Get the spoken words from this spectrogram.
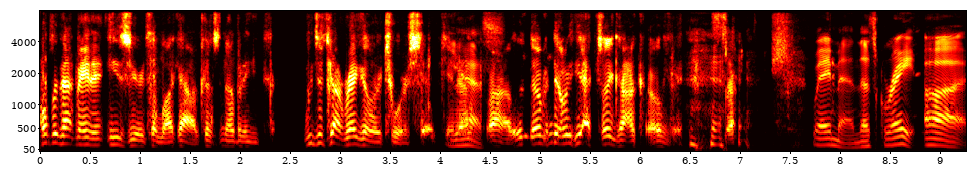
Hopefully that made it easier to luck out because nobody, we just got regular tour sick, you know. Yes. Uh, nobody, nobody actually got COVID. So, Way man, that's great. Uh,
